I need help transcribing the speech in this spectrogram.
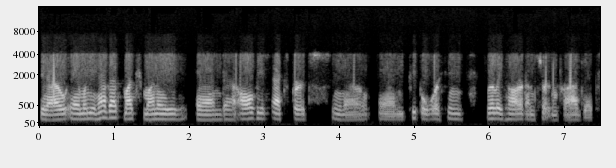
you know. And when you have that much money and uh, all these experts, you know, and people working really hard on certain projects,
